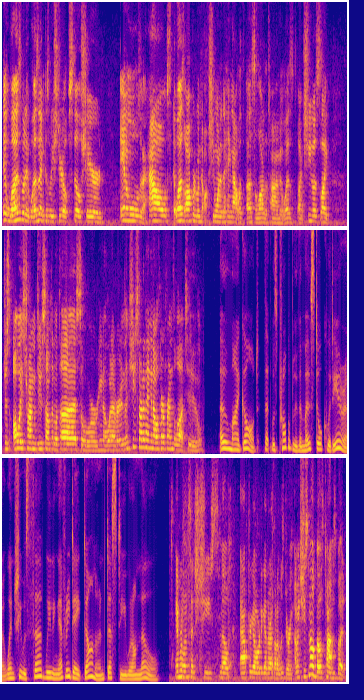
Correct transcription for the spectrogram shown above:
It was, but it wasn't because we still shared animals in a house. It was awkward when she wanted to hang out with us a lot of the time. It was like she was like just always trying to do something with us or, you know, whatever. And then she started hanging out with her friends a lot too. Oh my god, that was probably the most awkward era when she was third wheeling every date Dana and Dusty were on Lowell. Amberlynn said she smelled after y'all were together. I thought it was during. I mean, she smelled both times, but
